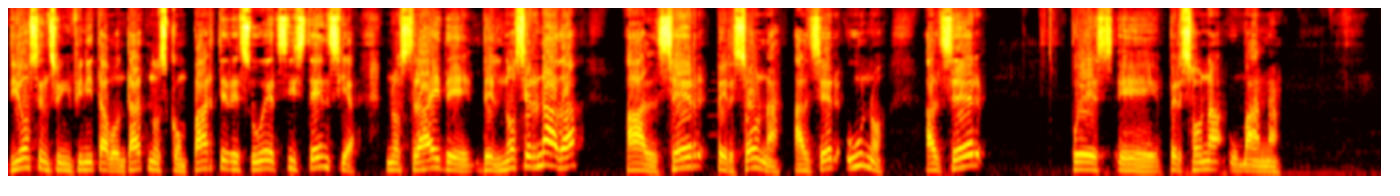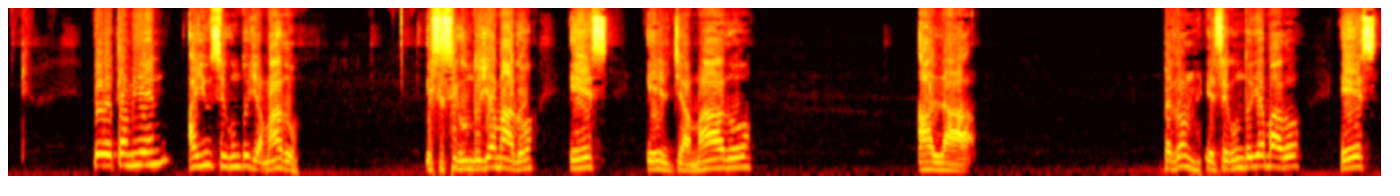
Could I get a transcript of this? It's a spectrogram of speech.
Dios en su infinita bondad nos comparte de su existencia, nos trae de, del no ser nada al ser persona, al ser uno, al ser pues eh, persona humana. Pero también hay un segundo llamado. Ese segundo llamado es el llamado a la... Perdón, el segundo llamado es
